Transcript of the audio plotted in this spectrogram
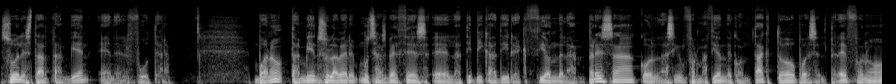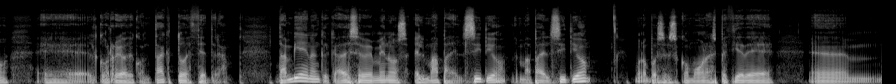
suele estar también en el footer. Bueno, también suele haber muchas veces eh, la típica dirección de la empresa con las información de contacto, pues el teléfono, eh, el correo de contacto, etc. También, aunque cada vez se ve menos el mapa del sitio, el mapa del sitio, bueno, pues es como una especie de em,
